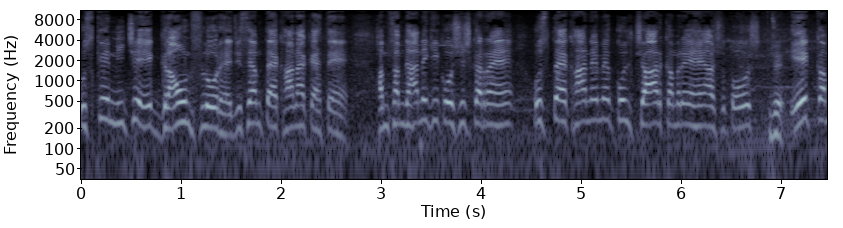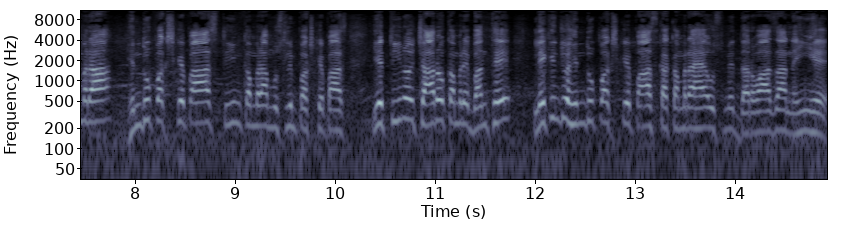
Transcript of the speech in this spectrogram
उसके नीचे एक ग्राउंड फ्लोर है जिसे हम तहखाना कहते हैं। हम समझाने की कोशिश कर रहे हैं उस तहखाने में कुल चार कमरे हैं आशुतोष। एक कमरा हिंदू पक्ष के पास तीन कमरा मुस्लिम पक्ष के पास। ये तीनों चारों कमरे बंद थे लेकिन जो हिंदू पक्ष के पास का कमरा है उसमें दरवाज़ा नहीं है।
